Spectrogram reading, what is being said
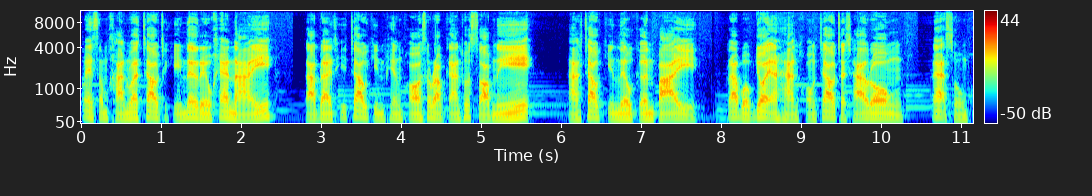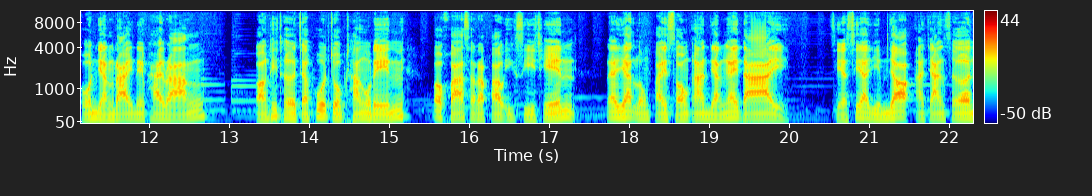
ไม่สำคัญว่าเจ้าจะกินได้เร็วแค่ไหน ราบใดที่เจ้ากินเพียงพอสำหรับการทดสอบนี้ หากเจ้ากินเร็วเกินไป ระบบย่อยอาหารของเจ้าจะช้าลง และส่งผลอย่างไรในภายหลัง ก่อนที่เธอจะพูดจบทั้งรินก็คว้าซาลาเปาอีกสี่ชิ้น และยัดลงไปสองอันอย่างง่ายดายเสียเสียยิ้มเยาะอาจารย์เซิน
